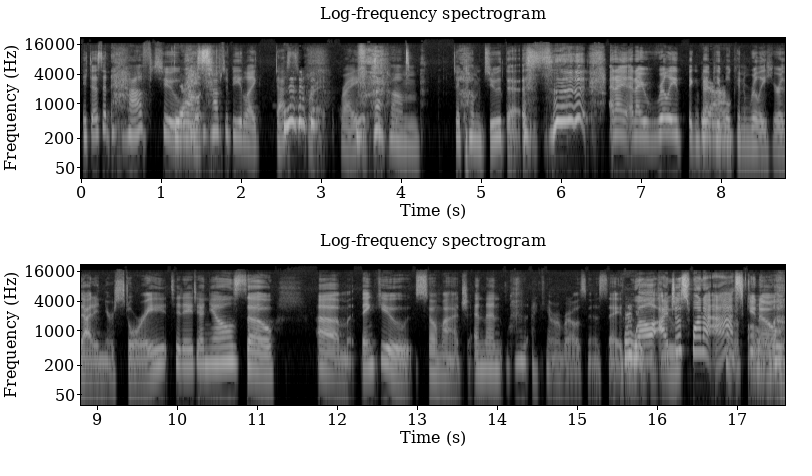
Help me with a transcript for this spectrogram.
it doesn't have to. You don't have to be like desperate, right? To come to come do this. and I and I really think that Yeah. people can really hear that in your story today, Danielle. So um thank you so much. And then I can't remember what I was gonna say. Well, I just want to ask, you know,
